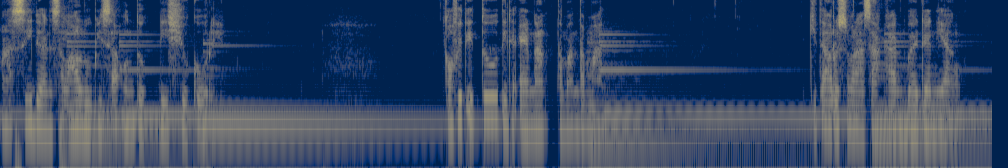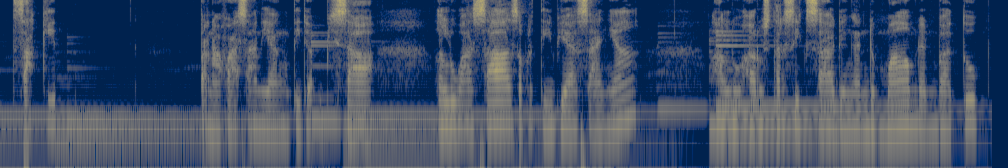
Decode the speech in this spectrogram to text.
masih dan selalu bisa untuk disyukuri. COVID itu tidak enak, teman-teman. Kita harus merasakan badan yang sakit, pernafasan yang tidak bisa leluasa seperti biasanya, lalu harus tersiksa dengan demam dan batuk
